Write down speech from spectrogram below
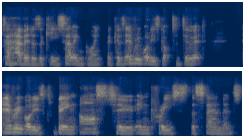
to have it as a key selling point because everybody's got to do it everybody's being asked to increase the standards.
